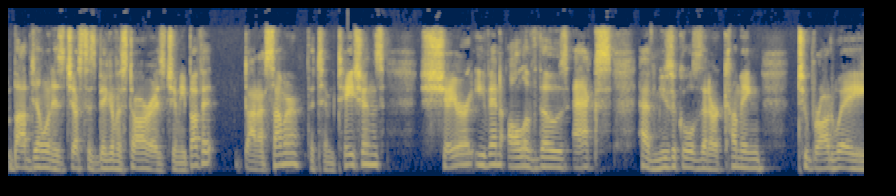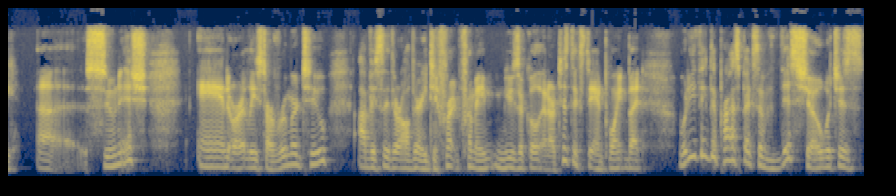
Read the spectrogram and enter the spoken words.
Bob Dylan is just as big of a star as Jimmy Buffett, Donna Summer, The Temptations, Cher, even. All of those acts have musicals that are coming to Broadway uh, soonish and or at least are rumored to. Obviously, they're all very different from a musical and artistic standpoint. But what do you think the prospects of this show, which is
